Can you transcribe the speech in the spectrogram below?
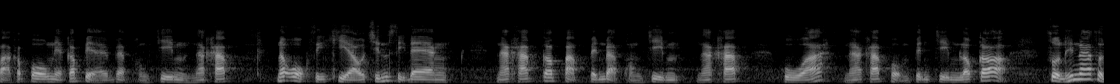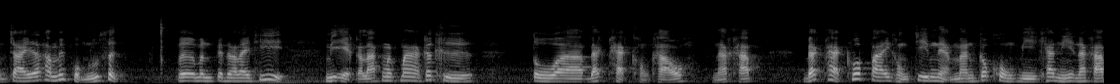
ฝากระโปรงเนี่ยก็เปลี่ยนเป็นแบบของจิมนะครับหน้าอกสีเขียวชิ้นสีแดงนะครับ ก็ปรับเป็นแบบของจิมนะครับ หัวนะครับ ผมเป็นจิมแล้วก็ส่วนที่น่าสนใจแล้วทำให้ผมรู้สึกเออมันเป็นอะไรที่มีเอกลักษณ์มากๆก็คือตัวแบ็คแพคของเขานะครับแบ็คแพคทั่วไปของจิมเนี่ยมันก็คงมีแค่นี้นะครับ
